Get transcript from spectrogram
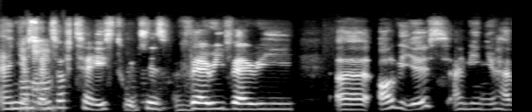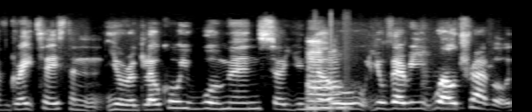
and your Mhm. sense of taste, which is very very uh, obvious. I mean, you have great taste, and you're a local woman, so you Mhm. know you're very well traveled.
